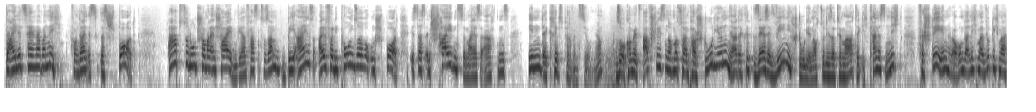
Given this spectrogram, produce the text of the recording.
Deine Zellen aber nicht. Von daher ist das Sport absolut schon mal entscheidend. Wir fassen zusammen, B1, Alpha-Liponsäure und Sport ist das Entscheidendste meines Erachtens in der Krebsprävention. Ja? So, kommen wir jetzt abschließend noch mal zu ein paar Studien. Ja, es gibt sehr, sehr wenig Studien noch zu dieser Thematik. Ich kann es nicht verstehen, warum da nicht mal wirklich mal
